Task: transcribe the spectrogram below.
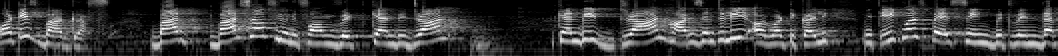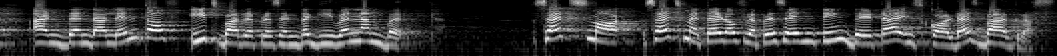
What is bar graph? Bar, bars of uniform width can be drawn can be drawn horizontally or vertically with equal spacing between them and then the length of each bar represent the given number. Such, smart, such method of representing data is called as bar graph.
